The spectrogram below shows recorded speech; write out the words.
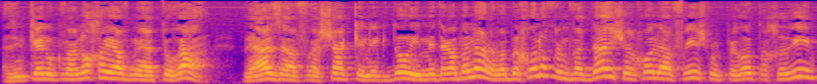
אז אם כן הוא כבר לא חייב מהתורה, ואז ההפרשה כנגדו היא מדרבנן, אבל בכל אופן ודאי שיכול להפריש מפירות אחרים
